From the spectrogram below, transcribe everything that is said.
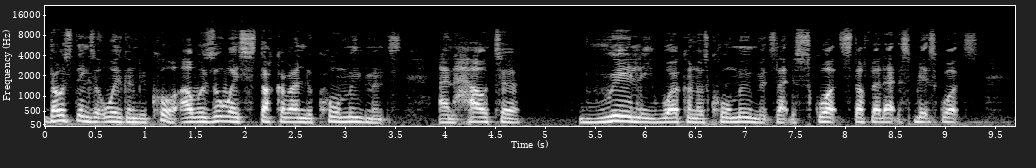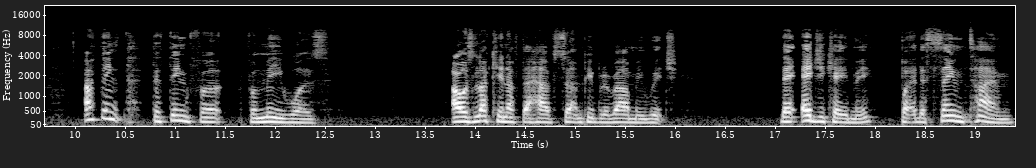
those things are always going to be core. I was always stuck around the core movements and how to really work on those core movements, like the squats, stuff like that, the split squats. I think the thing for for me was I was lucky enough to have certain people around me which they educated me, but at the same time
